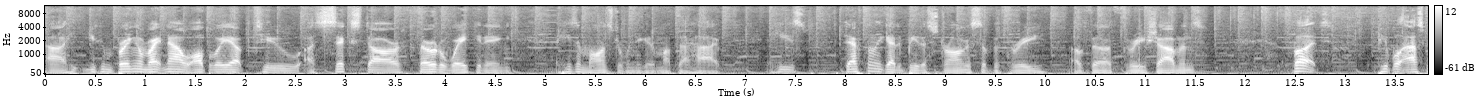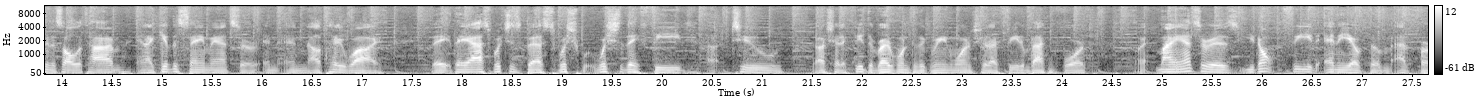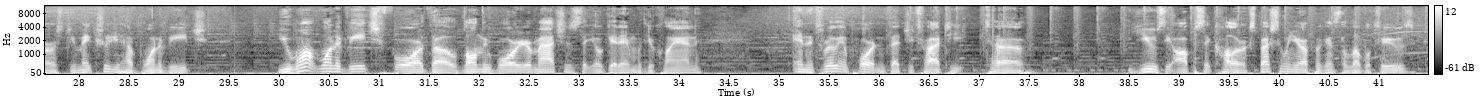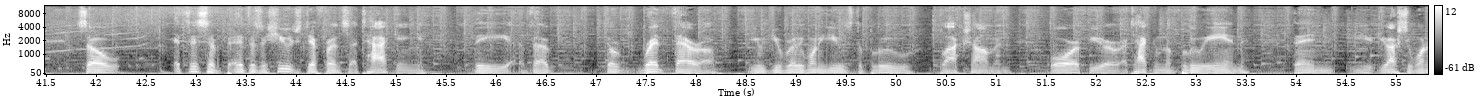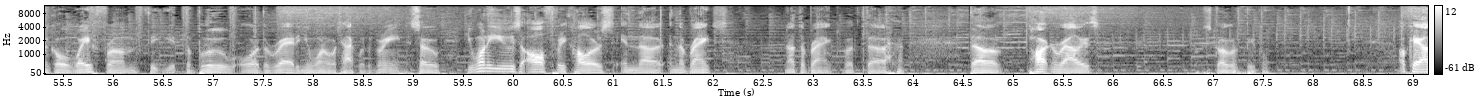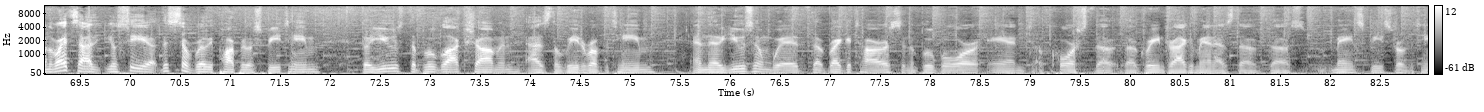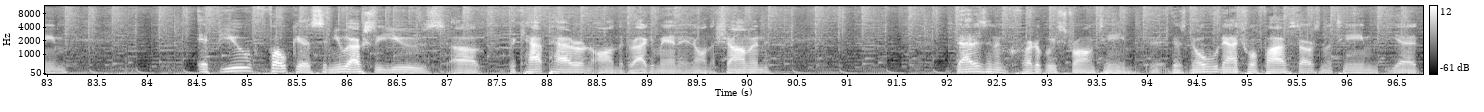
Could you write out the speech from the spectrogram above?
Uh, he, you can bring him right now all the way up to a 6-star Third Awakening. He's a monster when you get him up that high. He's definitely got to be the strongest of the three, of the three Shamans. But people ask me this all the time and I give the same answer and, and I'll tell you why. They, they ask which is best, which which should they feed uh, to, uh, should I feed the red one to the green one, should I feed them back and forth? My answer is you don't feed any of them at first, you make sure you have one of each. You want one of each for the Lonely Warrior matches that you'll get in with your clan, and it's really important that you try to, to use the opposite color, especially when you're up against the level 2s. So it's just a, there's a huge difference attacking the the the red Thera, you, you really want to use the blue Black Shaman. Or if you're attacking the blue Ian, then you, you actually want to go away from the, the blue or the red and you want to attack with the green. So you want to use all three colors in the in the ranked, not the ranked, but the, the partner rallies. Struggling people. Okay, on the right side, you'll see uh, this is a really popular speed team. They'll use the blue black shaman as the leader of the team and they'll use him with the red guitarist and the blue boar and of course the, the green dragon man as the, the main speedster of the team. If you focus and you actually use uh, the cat pattern on the dragon man and on the shaman that is an incredibly strong team. There's no natural five stars on the team yet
